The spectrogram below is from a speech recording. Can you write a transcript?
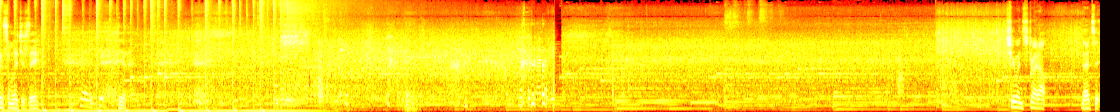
There's some ledges there. Yeah, that's it. Yeah. She went straight up. That's it.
